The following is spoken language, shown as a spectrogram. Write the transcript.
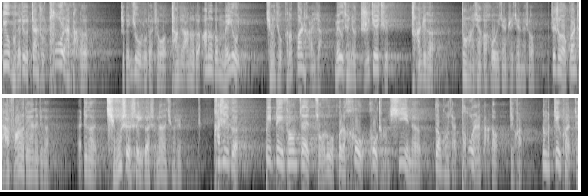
利物浦的这个战术突然打到这个右路的时候传给阿诺德，阿诺德没有停球，可能观察一下没有停球，直接去传这个中场线和后卫线之间的时候，这时候观察防守队员的这个。呃，这个情势是一个什么样的情势？它是一个被对方在左路或者后后场吸引的状况下，突然打到这块儿，那么这块的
